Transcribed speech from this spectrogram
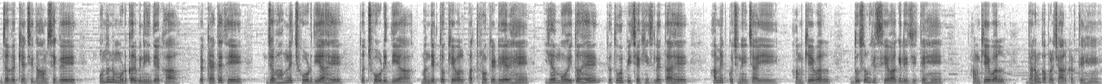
जब वे कैंची धाम से गए, उन्होंने मुड़कर भी नहीं देखा। वे कहते थे, जब हमने छोड़ दिया है तो छोड़ ही दिया। मंदिर तो केवल पत्थरों के ढेर हैं, यह मोही तो है जो तुम्हें पीछे खींच लेता है। हमें कुछ नहीं चाहिए। हम केवल दूसरों की सेवा के लिए जीते हैं। हम केवल धर्म का प्रचार करते हैं।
